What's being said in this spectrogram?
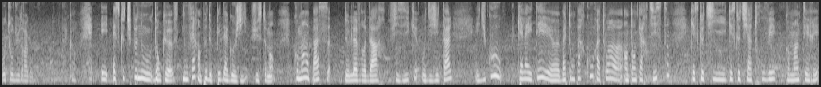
autour du dragon. D'accord. Et est-ce que tu peux nous, donc, euh, nous faire un peu de pédagogie, justement? Comment on passe de l'œuvre d'art physique au digital? Et du coup, quel a été euh, bah, ton parcours à toi en tant qu'artiste? Qu'est-ce que tu as trouvé comme intérêt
